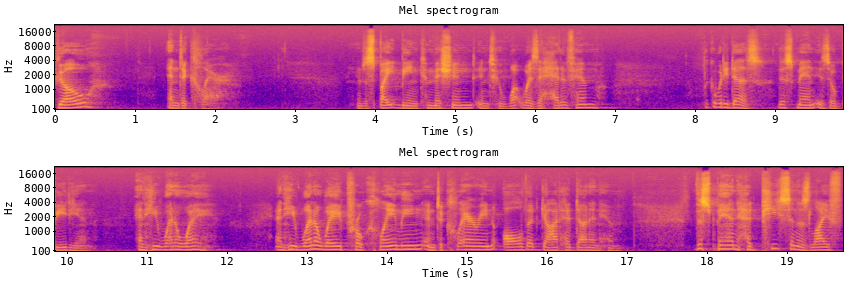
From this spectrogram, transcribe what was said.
Go and declare. And despite being commissioned into what was ahead of him, look at what he does. This man is obedient, and he went away. And he went away proclaiming and declaring all that God had done in him. This man had peace in his life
